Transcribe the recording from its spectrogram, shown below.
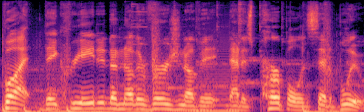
but they created another version of it that is purple instead of blue.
